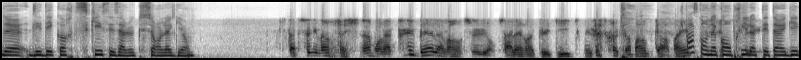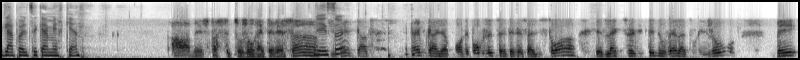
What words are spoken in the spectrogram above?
de, de, les décortiquer, ces allocutions-là, Guillaume. C'est absolument fascinant. Bon, la plus belle aventure, ça a l'air un peu geek, mais je le recommande quand même. Je pense qu'on a compris là, que tu étais un geek de la politique américaine. Ah, mais c'est parce que c'est toujours intéressant. Bien sûr. Même quand, même quand a, on n'est pas obligé de s'intéresser à l'histoire, il y a de l'actualité nouvelle à tous les jours. Mais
